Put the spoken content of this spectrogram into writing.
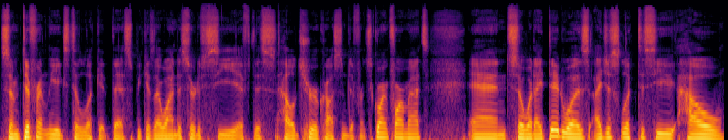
some different leagues to look at this because I wanted to sort of see if this held true across some different scoring formats. And so what I did was I just looked to see how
